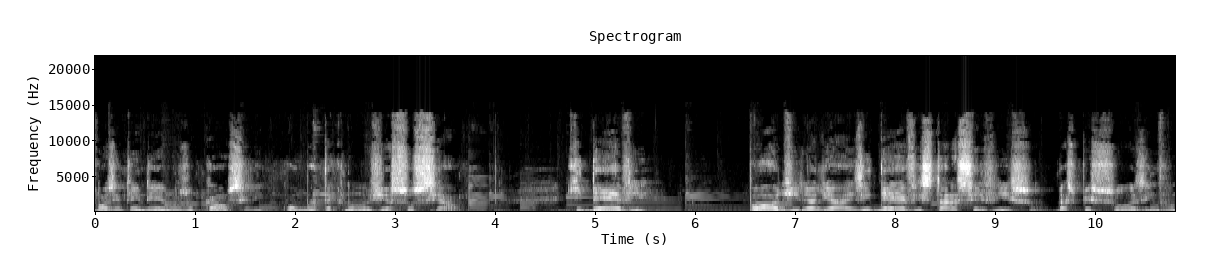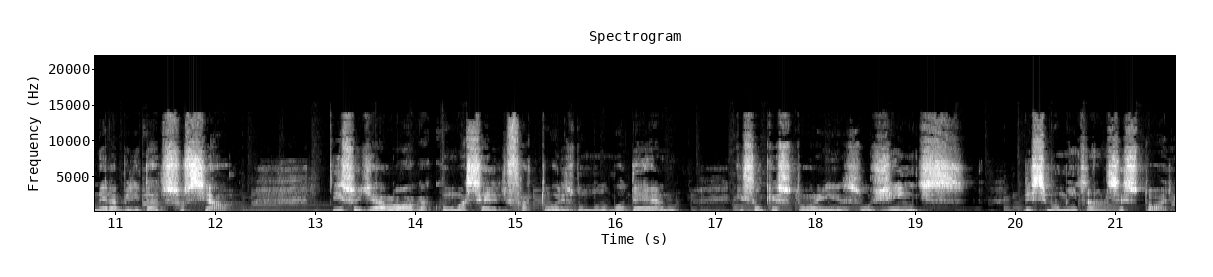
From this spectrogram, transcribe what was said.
nós entendemos o counseling como uma tecnologia social que deve, pode, aliás, e deve estar a serviço das pessoas em vulnerabilidade social. Isso dialoga com uma série de fatores do mundo moderno que são questões urgentes desse momento da nossa história.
